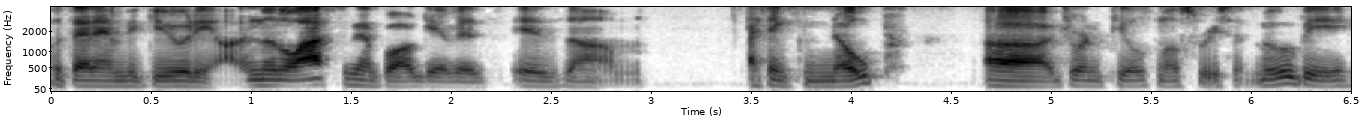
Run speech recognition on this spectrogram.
put that ambiguity on. And then the last example I'll give is is um, I think Nope, uh, Jordan Peele's most recent movie,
